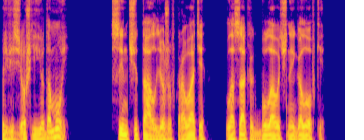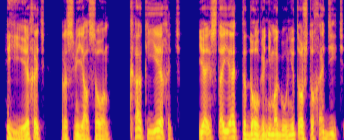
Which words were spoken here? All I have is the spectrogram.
привезешь ее домой. Сын читал, лежа в кровати, глаза как булавочные головки. «Ехать?» — рассмеялся он. «Как ехать? Я и стоять-то долго не могу, не то что ходить.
